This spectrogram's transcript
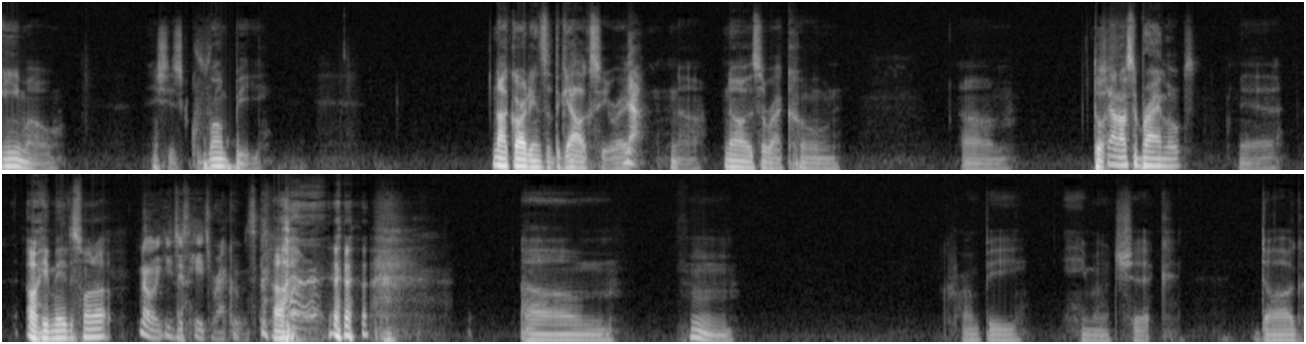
emo. And she's grumpy. Not Guardians of the Galaxy, right? No. No. No, it's a raccoon. Um. Do- Shout outs to Brian Lopes. Yeah. Oh, he made this one up? No, he just hates raccoons. Um, hmm. Grumpy emo chick, dog,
